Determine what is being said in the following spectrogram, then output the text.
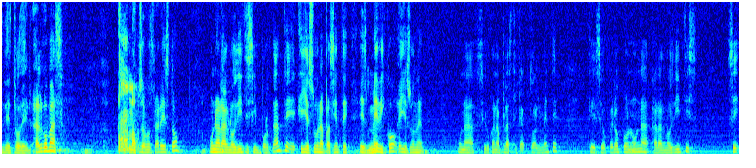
Dentro de él. Algo más. Vamos a mostrar esto. Una aracnoiditis importante. Ella es una paciente, es médico, ella es una, una cirujana plástica actualmente, que se operó con una aracnoiditis, sí,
